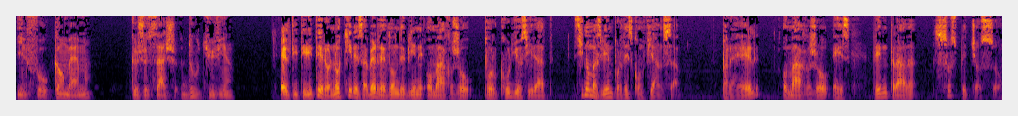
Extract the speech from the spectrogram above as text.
Il faut quand même que je sache d'où tu viens. El titiritero no quiere saber de dónde viene Omar Joe por curiosidad, sino más bien por desconfianza. Para él, Omar Joe es, de entrada, sospechoso.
